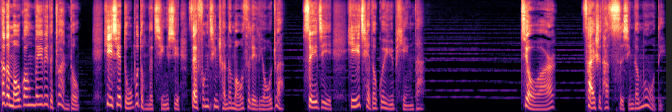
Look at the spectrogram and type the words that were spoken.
他的眸光微微的转动，一些读不懂的情绪在风清晨的眸子里流转，随即一切都归于平淡。九儿，才是他此行的目的。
